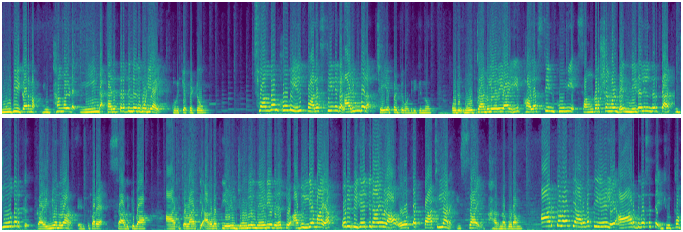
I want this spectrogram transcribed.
രൂപീകരണം യുദ്ധങ്ങളുടെ നീണ്ട ചരിത്രത്തിന്റെത് കൂടിയായി കുറിക്കപ്പെട്ടു. സ്വന്തം ഭൂമിയിൽ ഫലസ്തീനുകൾ അരുമ്പല ചെയ്യപ്പെട്ടുകൊണ്ടിരിക്കുന്നു. ഒരു നൂറ്റാണ്ടിലേറെയായി ഫലസ്തീൻ ഭൂമിയെ സംഘർഷങ്ങളുടെ നിഴലിൽ നിർത്താൻ ജൂതർക്ക് കഴിഞ്ഞു എന്നതാണ് എടുത്തു പറയാൻ സാധിക്കുക. ആയിരത്തി തൊള്ളായിരത്തി അറുപത്തി ഏഴ് ജൂണിൽ നേടിയതിന് അതുല്യമായ ഒരു വിജയത്തിനായുള്ള ഓട്ടപ്പാച്ചിലാണ് ഇസ്രായേൽ ഭരണകൂടം. ആയിരത്തി തൊള്ളായിരത്തി അറുപത്തി ഏഴിലെ ആറ് ദിവസത്തെ യുദ്ധം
